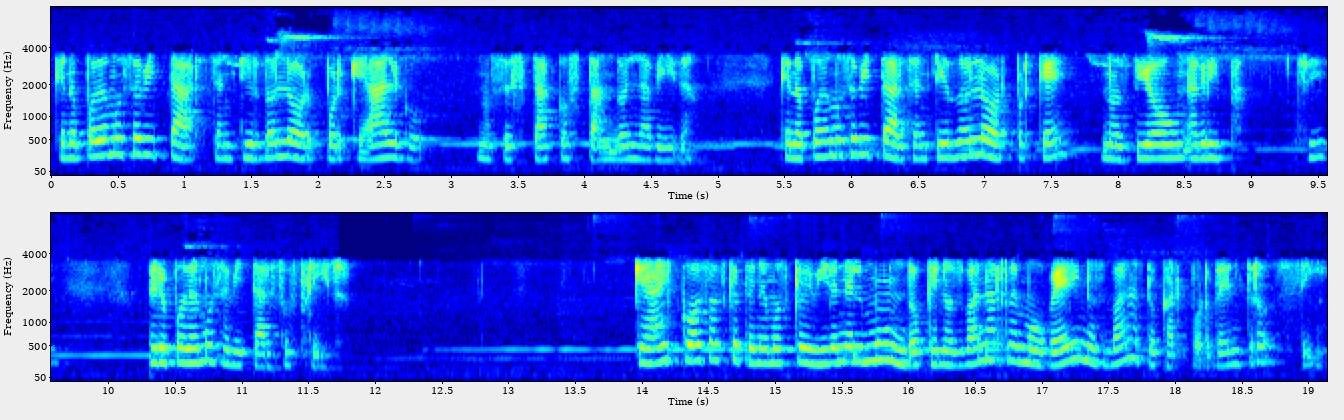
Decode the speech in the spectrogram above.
que no podemos evitar sentir dolor porque algo nos está costando en la vida, que no podemos evitar sentir dolor porque nos dio una gripa, ¿sí? Pero podemos evitar sufrir. Que hay cosas que tenemos que vivir en el mundo que nos van a remover y nos van a tocar por dentro, sí.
